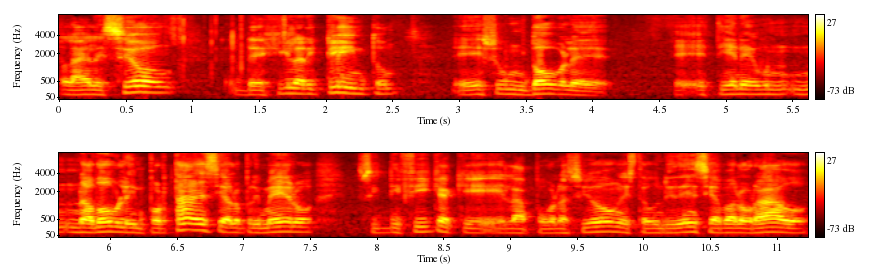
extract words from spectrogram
la elección de Hillary Clinton es un doble, eh, tiene una doble importancia. Lo primero significa que la población estadounidense ha valorado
